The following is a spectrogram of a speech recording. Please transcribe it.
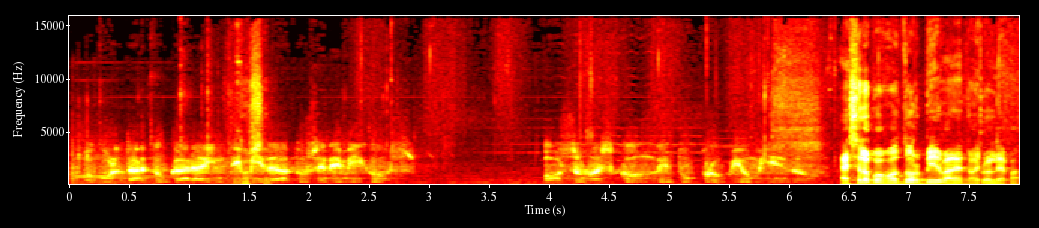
¿Ocultar tu cara intimida No sé. A ese lo podemos dormir, ¿vale? No hay problema.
